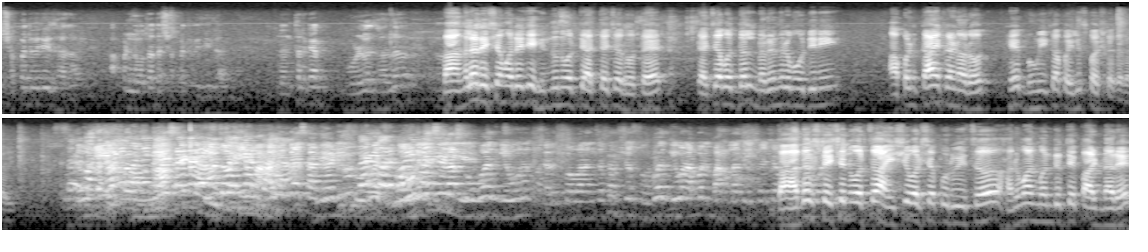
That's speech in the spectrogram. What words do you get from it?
शपथविधी झाला. आपण नव्हता शपथविधीला. नंतर काय बोलणं झालं? बांगलादेशामध्ये जे हिंदूंवरती अत्याचार होत आहेत त्याच्याबद्दल नरेंद्र मोदींनी आपण काय करणार आहोत हे भूमिका पहिली स्पष्ट करावी. महाविकास आघाडी सोबत काँग्रेसला सोबत घेऊन शरद पवारांचा पक्ष सोबत घेऊन आपण बांगलादेशाच्या दादर स्टेशनवरचं ऐंशी वर्षापूर्वीचं हनुमान मंदिर ते पाडणार आहे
